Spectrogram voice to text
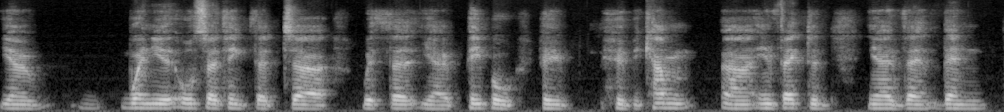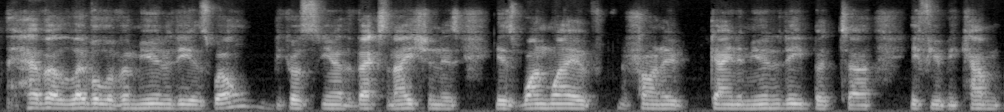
you know when you also think that uh, with the you know people who who become uh, infected, you know, then then have a level of immunity as well, because you know the vaccination is is one way of trying to gain immunity. But uh, if you become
